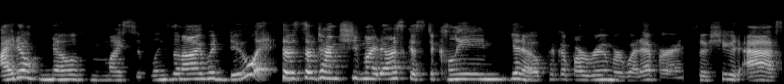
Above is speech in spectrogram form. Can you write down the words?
I don't know if my siblings and I would do it. So sometimes she might ask us to clean, you know, pick up our room or whatever. And so she would ask,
